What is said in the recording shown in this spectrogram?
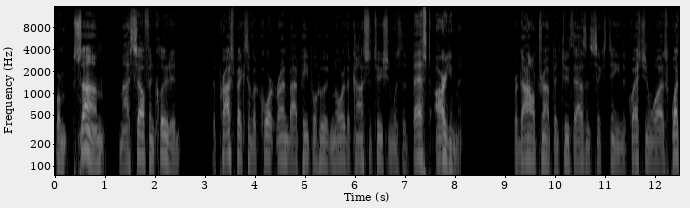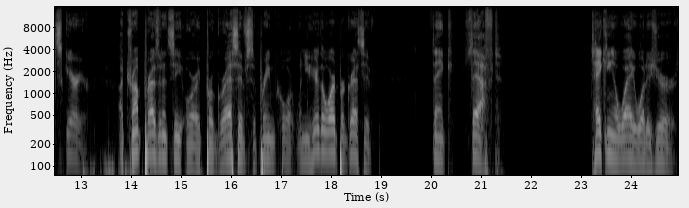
For some, myself included, the prospects of a court run by people who ignore the Constitution was the best argument for Donald Trump in 2016. The question was what's scarier, a Trump presidency or a progressive Supreme Court? When you hear the word progressive, think theft, taking away what is yours,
